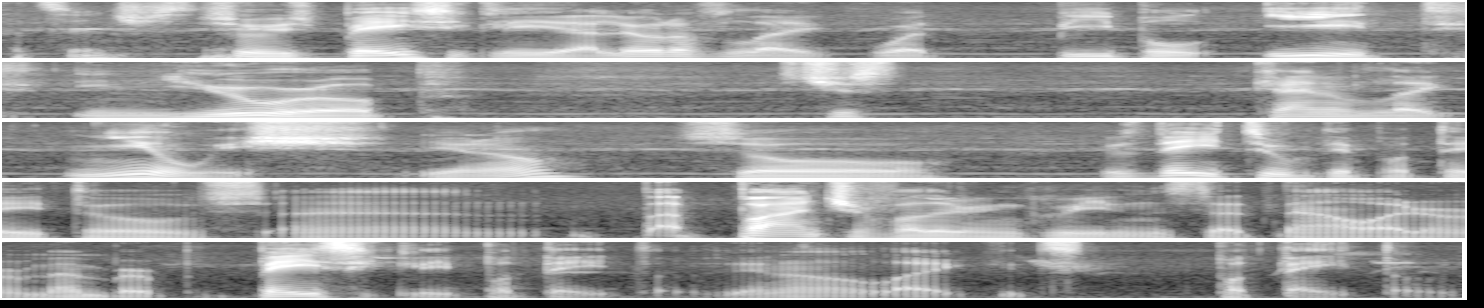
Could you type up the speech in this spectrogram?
that's interesting. So it's basically a lot of like what people eat in Europe. It's just kind of like newish, you know. So because they took the potatoes and a bunch of other ingredients that now I don't remember. But basically potatoes, you know, like it's potatoes.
